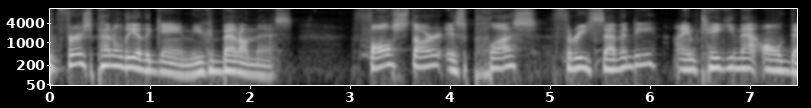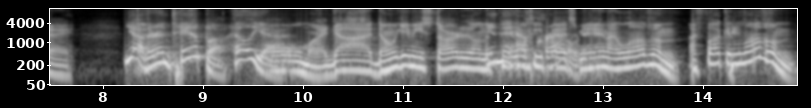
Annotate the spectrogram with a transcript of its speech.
on. first penalty of the game. You can bet on this. False start is plus 370. I am taking that all day. Yeah, they're in Tampa. Hell yeah. Oh my god! Don't get me started on the And penalty bets, man. I love them. I fucking love them.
